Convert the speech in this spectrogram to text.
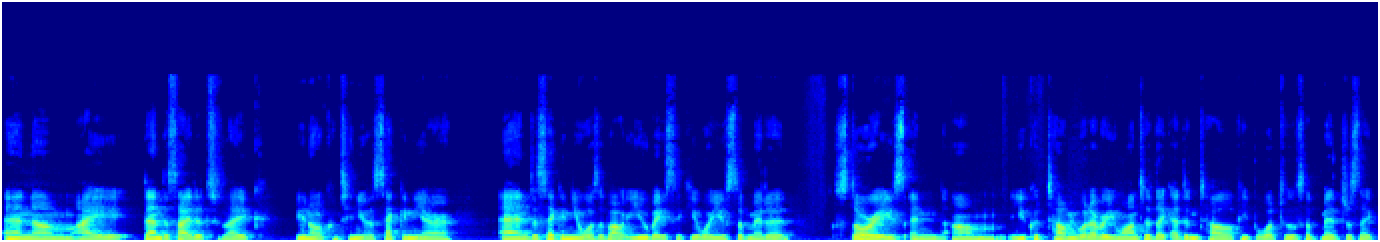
And um, I then decided to like you know continue a second year. And the second year was about you basically, where you submitted stories and um, you could tell me whatever you wanted. Like I didn't tell people what to submit, just like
